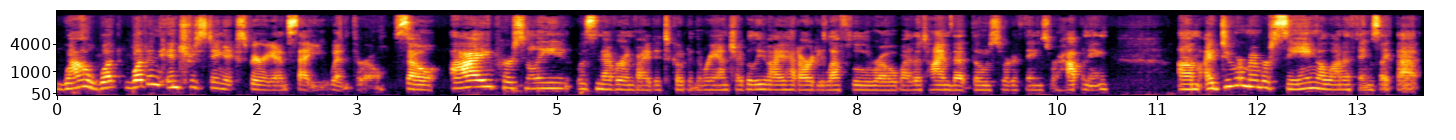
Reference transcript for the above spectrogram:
wow, what what an interesting experience that you went through. So I personally was never invited to go to the ranch. I believe I had already left LuLaRoe by the time that those sort of things were happening. Um, I do remember seeing a lot of things like that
